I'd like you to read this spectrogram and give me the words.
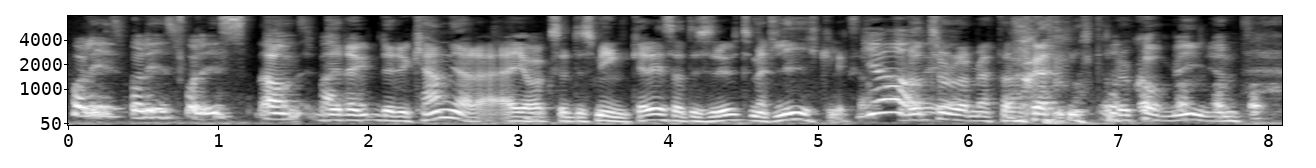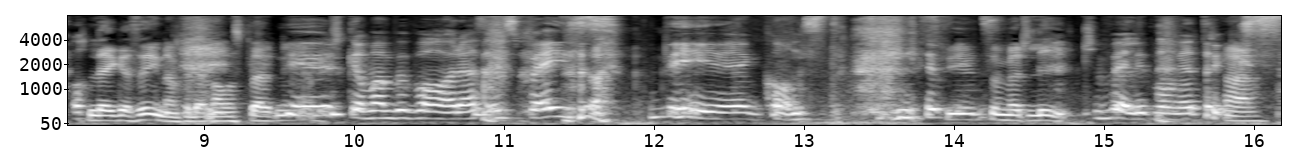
Polis, polis, polis. Ja, det, du, det du kan göra är ju också att du sminkar dig så att du ser ut som ett lik. Liksom. Ja, För då tror ja. de att det har skett något och då kommer ingen lägga sig innanför den avspärrningen. Hur ska man bevara sin space? Det är en konst. Det Ser ut som ett lik. Väldigt många tricks.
